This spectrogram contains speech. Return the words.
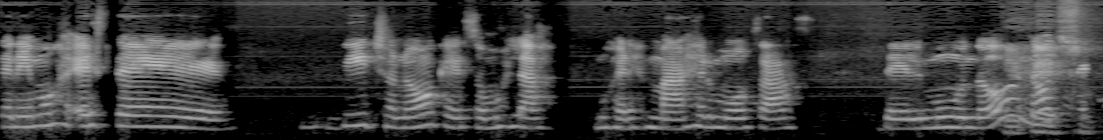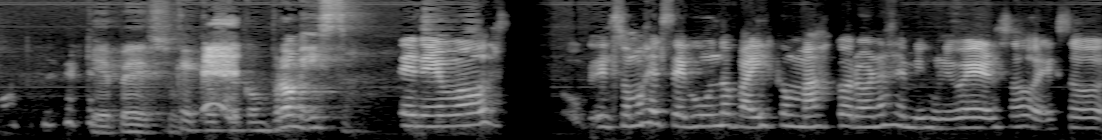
tenemos este dicho, ¿no? Que somos las mujeres más hermosas del mundo, Qué ¿no? peso, qué peso. ¿Qué, qué- qué compromiso? Tenemos, somos el segundo país con más coronas de Miss Universo. Eso,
